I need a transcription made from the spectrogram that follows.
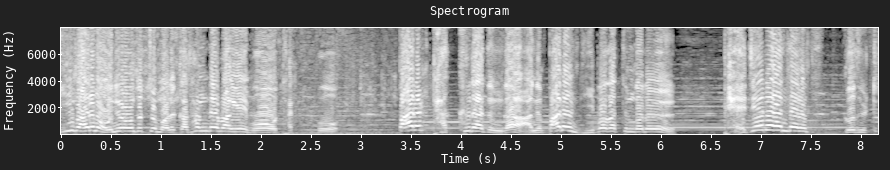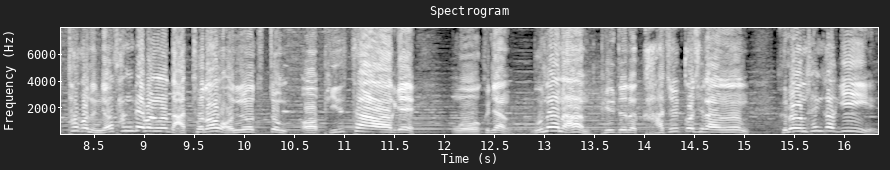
이 말은 어느 정도 좀 뭐랄까 상대방이 뭐, 다, 뭐 빠른 다크라든가 아니면 빠른 리버 같은 거를 배제를 한다는 것을 뜻하거든요. 상대방도 나처럼 어느 정도 좀 어, 비슷하게 어, 그냥 무난한 빌드를 가질 것이라는 그런 생각이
